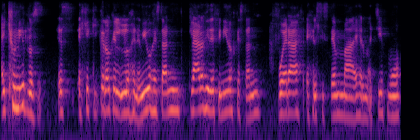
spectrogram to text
hay que unirnos es, que aquí creo que los enemigos están claros y definidos, que están afuera, es el sistema, es el machismo,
